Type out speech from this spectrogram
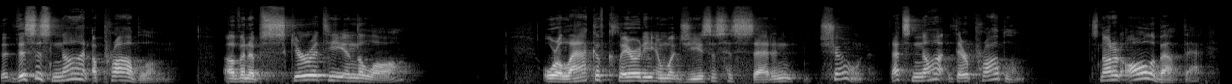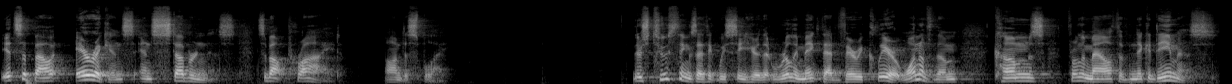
that this is not a problem of an obscurity in the law or a lack of clarity in what Jesus has said and shown. That's not their problem. It's not at all about that. It's about arrogance and stubbornness, it's about pride on display. There's two things I think we see here that really make that very clear. One of them comes from the mouth of Nicodemus.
